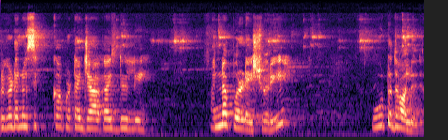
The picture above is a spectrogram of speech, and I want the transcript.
ಹೊರಗಡೆನೂ ಸಿಕ್ಕಾಪಟ್ಟೆ ಜಾಗ ಇದ್ದು ಇಲ್ಲಿ. ಅನ್ನಪೂರ್ಣೇಶ್ವರಿ, ಊಟದ ಹಾಲ್ ಇದು.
